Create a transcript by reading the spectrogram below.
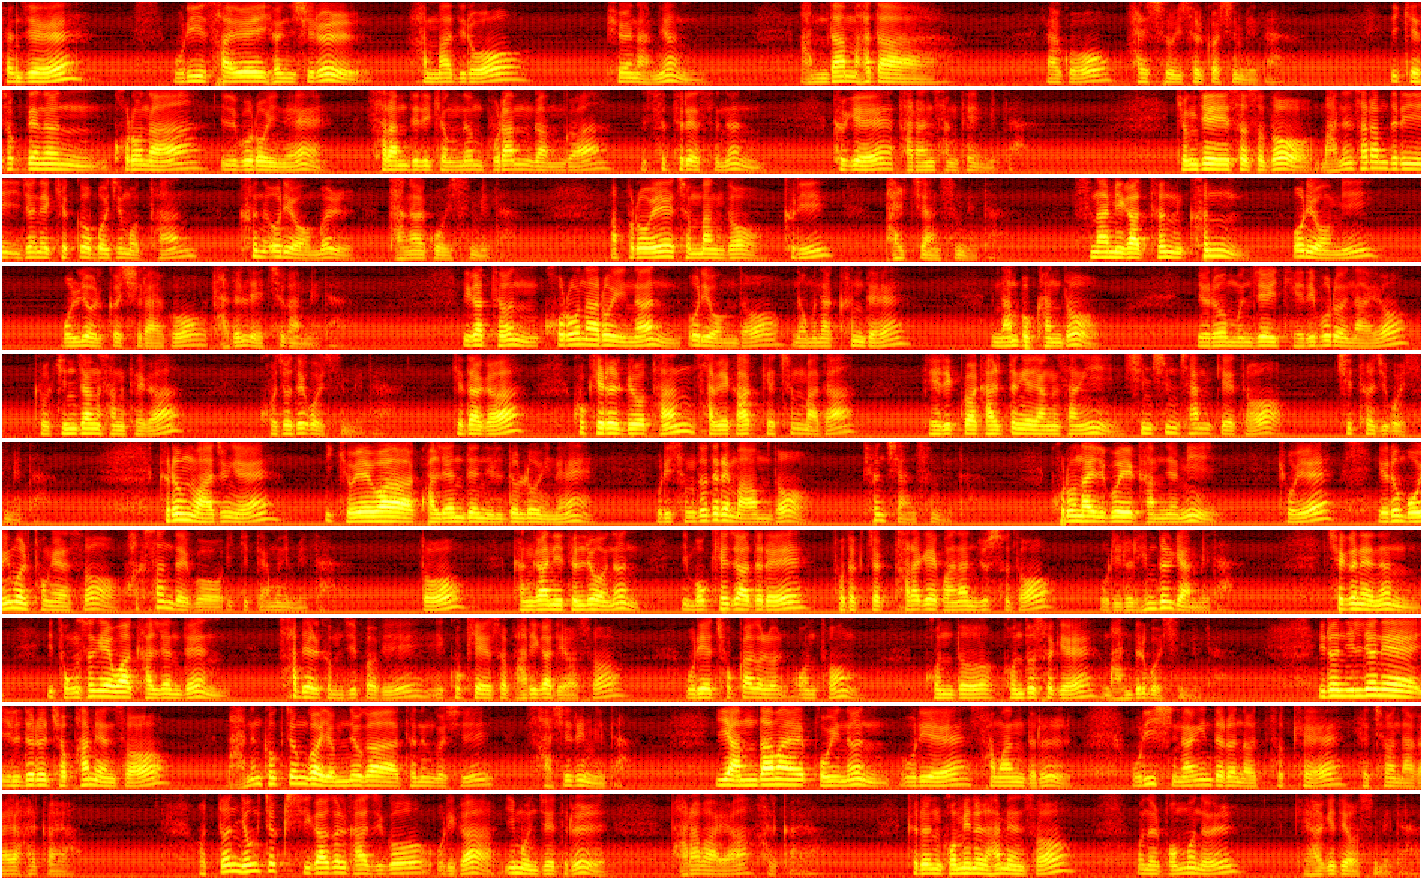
현재 우리 사회의 현실을 한마디로 표현하면 암담하다라고 할 수 있을 것입니다. 이 계속되는 코로나 19로 인해 사람들이 겪는 불안감과 스트레스는 극에 달한 상태입니다. 경제에 있어서도 많은 사람들이 이전에 겪어보지 못한 큰 어려움을 당하고 있습니다. 앞으로의 전망도 그리 밝지 않습니다. 쓰나미 같은 큰 어려움이 몰려올 것이라고 다들 예측합니다. 이 같은 코로나로 인한 어려움도 너무나 큰데 남북한도 여러 문제의 대립으로 인하여 그 긴장 상태가 고조되고 있습니다. 게다가 국회를 비롯한 사회 각 계층마다 대립과 갈등의 양상이 심심찮게 더 짙어지고 있습니다. 그런 와중에 이 교회와 관련된 일들로 인해 우리 성도들의 마음도 편치 않습니다. 코로나19의 감염이 교회 여러 모임을 통해서 확산되고 있기 때문입니다. 또 간간히 들려오는 이 목회자들의 도덕적 타락에 관한 뉴스도 우리를 힘들게 합니다. 최근에는 이 동성애와 관련된 차별금지법이 국회에서 발의가 되어서 우리의 촉각을 온통 곤두, 곤두서게 만들고 있습니다. 이런 일련의 일들을 접하면서 많은 걱정과 염려가 드는 것이 사실입니다. 이 암담해 보이는 우리의 상황들을 우리 신앙인들은 어떻게 헤쳐나가야 할까요? 어떤 영적 시각을 가지고 우리가 이 문제들을 바라봐야 할까요? 그런 고민을 하면서 오늘 본문을 대하게 되었습니다.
